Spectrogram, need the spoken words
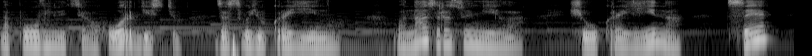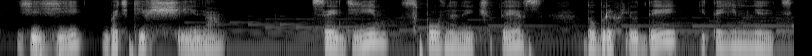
наповнюється гордістю за свою країну. Вона зрозуміла, що Україна це її батьківщина. Це дім, сповнений чудес, добрих людей і таємниць,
